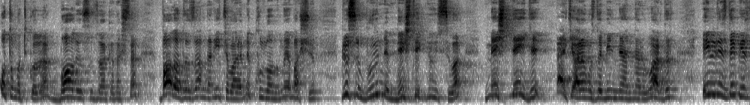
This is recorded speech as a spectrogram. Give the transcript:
otomatik olarak bağlıyorsunuz arkadaşlar. Bağladığınız andan itibaren de kullanılmaya başlıyor. Biliyorsunuz bu üründe mesh teknolojisi var. Mesh neydi? Belki aramızda bilmeyenler vardır. Evinizde bir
